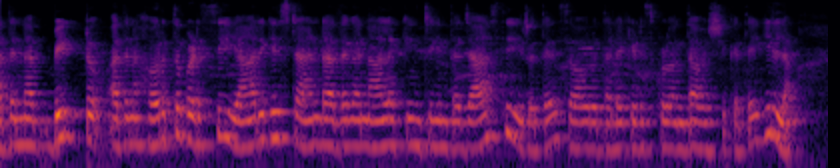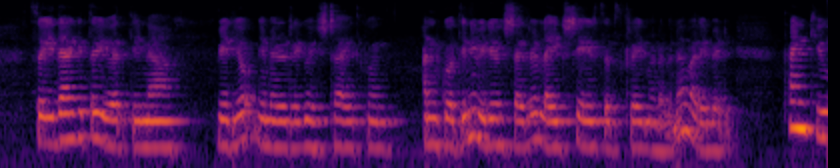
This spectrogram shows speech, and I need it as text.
ಅದನ್ನು ಬಿಟ್ಟು ಅದನ್ನು ಹೊರತುಪಡಿಸಿ ಯಾರಿಗೆ ಸ್ಟ್ಯಾಂಡ್ ಆದಾಗ ನಾಲ್ಕು ಇಂಚಿಗಿಂತ ಜಾಸ್ತಿ ಇರುತ್ತೆ. ಸೊ ಅವರು ತಲೆ ಕೆಡಿಸ್ಕೊಳ್ಳುವಂಥ ಅವಶ್ಯಕತೆ ಇಲ್ಲ. ಸೊ ಇದಾಗಿತ್ತು ಇವತ್ತಿನ ವಿಡಿಯೋ ನಿಮ್ಮೆಲ್ಲರಿಗೂ ಇಷ್ಟ ಆಯಿತು ಅಂತ ಅನ್ಕೋತೀನಿ. ವಿಡಿಯೋ ಇಷ್ಟ ಆದರೆ ಲೈಕ್ ಶೇರ್ ಸಬ್ಸ್ಕ್ರೈಬ್ ಮಾಡೋದನ್ನು ಮರಿಬೇಡಿ. ಥ್ಯಾಂಕ್ ಯು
